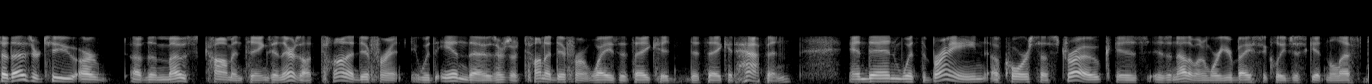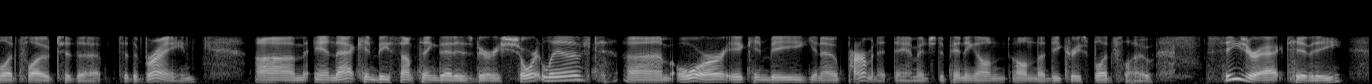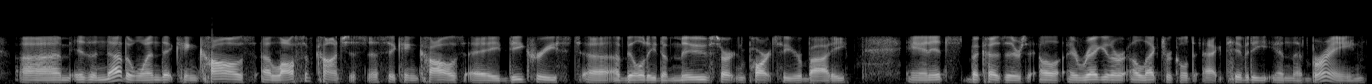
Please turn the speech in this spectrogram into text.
So those are two are of the most common things and there's a ton of different within those there's a ton of different ways that they could that they could happen and then with the brain of course a stroke is is another one where you're basically just getting less blood flow to the to the brain um, and that can be something that is very short-lived, um, or it can be, you know, permanent damage depending on on the decreased blood flow. Seizure activity um, is another one that can cause a loss of consciousness. It can cause a decreased uh, ability to move certain parts of your body, and it's because there's a, irregular electrical activity in the brain.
